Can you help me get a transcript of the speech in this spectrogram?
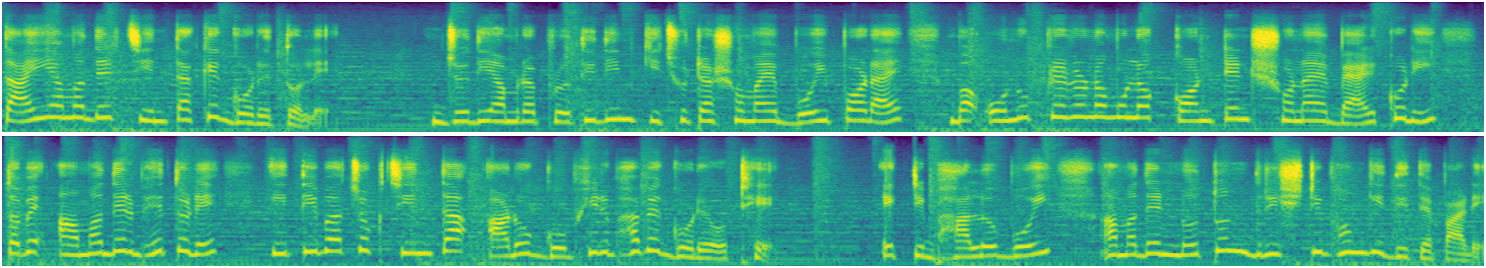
তাই আমাদের চিন্তাকে গড়ে তোলে। যদি আমরা প্রতিদিন কিছুটা সময় বই পড়ায় বা অনুপ্রেরণামূলক কন্টেন্ট শোনায় ব্যয় করি, তবে আমাদের ভেতরে ইতিবাচক চিন্তা আরও গভীরভাবে গড়ে ওঠে। একটি ভালো বই আমাদের নতুন দৃষ্টিভঙ্গি দিতে পারে।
